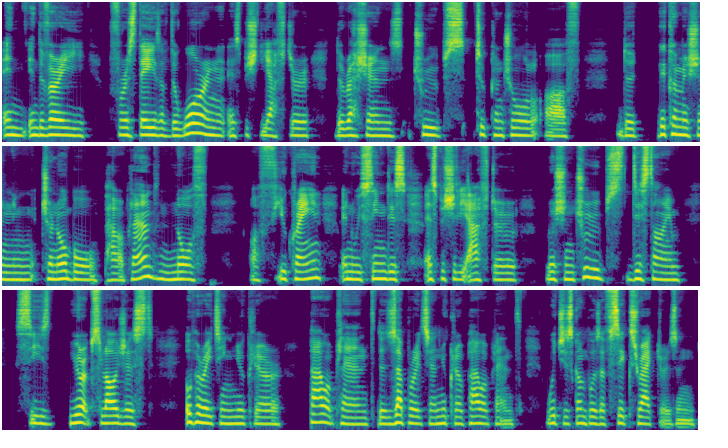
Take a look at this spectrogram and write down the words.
And in the very first days of the war, and especially after the Russian troops took control of the decommissioning Chernobyl power plant north of Ukraine. And we've seen this especially after Russian troops this time seized Europe's largest operating nuclear power plant, the Zaporizhia nuclear power plant, which is composed of six reactors. And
